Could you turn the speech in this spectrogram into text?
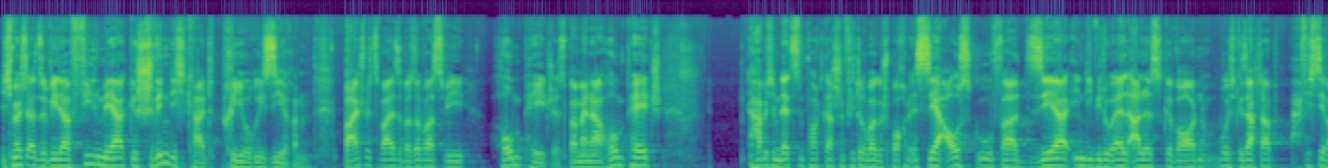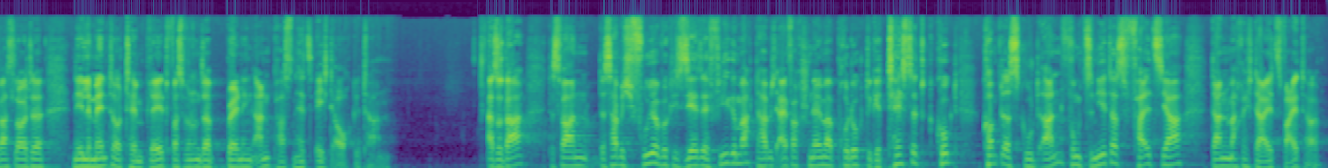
Ich möchte also wieder viel mehr Geschwindigkeit priorisieren. Beispielsweise bei sowas wie Homepages. Bei meiner Homepage habe ich im letzten Podcast schon viel darüber gesprochen, ist sehr ausgeufert, sehr individuell alles geworden, wo ich gesagt habe, ach, wisst ihr was, Leute, ein Elementor-Template, was wir in unser Branding anpassen, hätte es echt auch getan. Also da, das waren, das habe ich früher wirklich sehr, sehr viel gemacht. Da habe ich einfach schnell mal Produkte getestet, geguckt, kommt das gut an, funktioniert das? Falls ja, dann mache ich da jetzt weiter.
